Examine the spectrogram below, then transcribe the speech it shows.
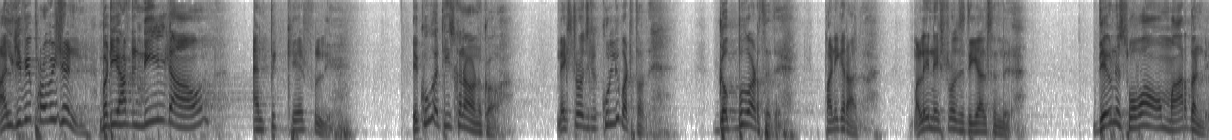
I will give you provision but you have to kneel down and pick carefully ఎక్కువగా తీసుకున్నావు అనుకో నెక్స్ట్ రోజుకి కుళ్ళి పడుతుంది గబ్బు పడుతుంది పనికిరాదు. మళ్ళీ నెక్స్ట్ రోజు తీయాల్సిందే. దేవుని స్వభావం మారదండి.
